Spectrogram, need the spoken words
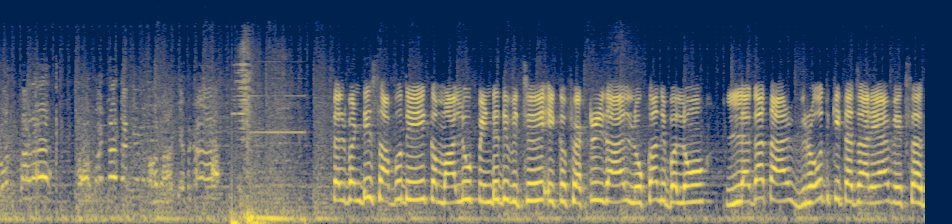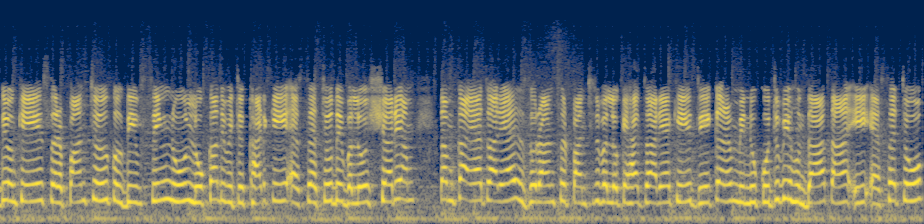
ਛੋਟਾ ਤਲਵੰਡੀ ਸਾਬੋ ਦੇ ਕਮਾਲੂ ਪਿੰਡ ਦੇ ਵਿੱਚ ਇੱਕ ਫੈਕਟਰੀ ਦਾ ਲੋਕਾਂ ਦੇ ਵੱਲੋਂ ਲਗਾਤਾਰ ਵਿਰੋਧ ਕੀਤਾ ਜਾ ਰਿਹਾ ਹੈ। ਵੇਖ ਸਕਦੇ ਹੋ ਕਿ ਸਰਪੰਚ ਕੁਲਦੀਪ ਸਿੰਘ ਨੂੰ ਲੋਕਾਂ ਦੇ ਵਿੱਚ ਖੜ ਕੇ ਐਸਐਚਓ ਦੇ ਵੱਲੋਂ ਸ਼ਰਮ ਧਮਕਾਇਆ ਜਾ ਰਿਹਾ ਹੈ। ਇਸ ਦੌਰਾਨ ਸਰਪੰਚ ਦੇ ਵੱਲੋਂ ਕਿਹਾ ਜਾ ਰਿਹਾ ਕਿ ਜੇਕਰ ਮੈਨੂੰ ਕੁਝ ਵੀ ਹੁੰਦਾ ਤਾਂ ਇਹ ਐਸਐਚਓ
